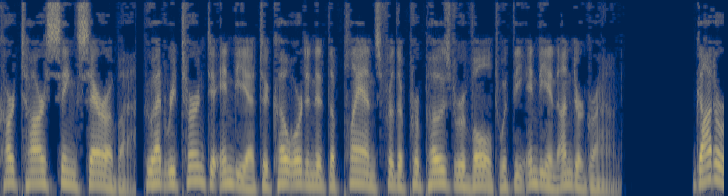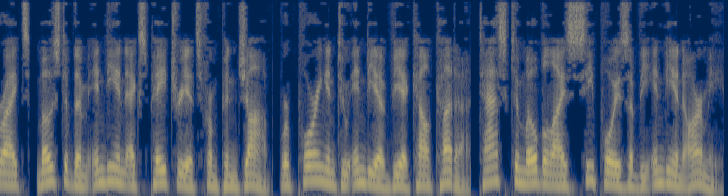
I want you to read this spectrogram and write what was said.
Kartar Singh Sarabha, who had returned to India to coordinate the plans for the proposed revolt with the Indian underground. Ghadarites, most of them Indian expatriates from Punjab, were pouring into India via Calcutta, tasked to mobilise sepoys of the Indian Army,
